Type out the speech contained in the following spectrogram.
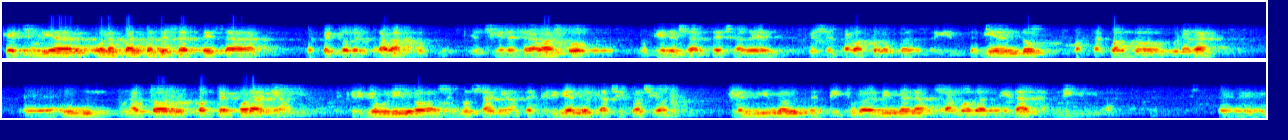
que estudiar o las faltas de certeza respecto del trabajo. Quien tiene trabajo no tiene certeza de que ese trabajo lo pueda seguir teniendo o hasta cuándo durará. Eh, un, autor contemporáneo escribió un libro hace unos años describiendo esta situación y el, libro, el título del libro era La modernidad líquida, eh,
